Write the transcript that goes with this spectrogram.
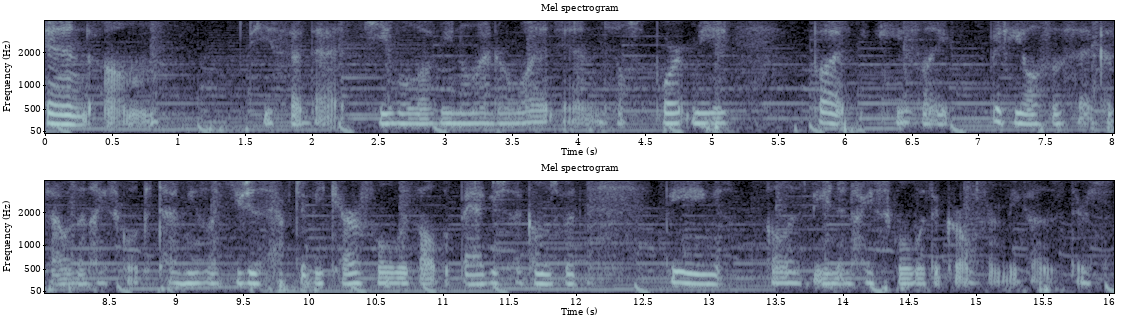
and um, he said that he will love me no matter what, and he'll support me. But he's like, but he also said, because I was in high school at the time, he's like, you just have to be careful with all the baggage that comes with being a lesbian in high school with a girlfriend because there's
